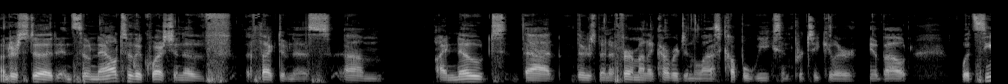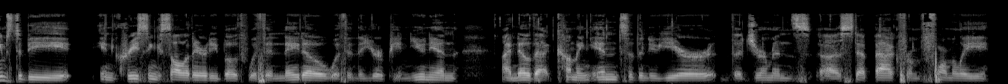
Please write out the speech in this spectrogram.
Understood. And so now to the question of effectiveness. Um, I note that there's been a fair amount of coverage in the last couple weeks, in particular, about what seems to be increasing solidarity both within NATO, within the European Union. I know that coming into the new year, the Germans uh, stepped back from formally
